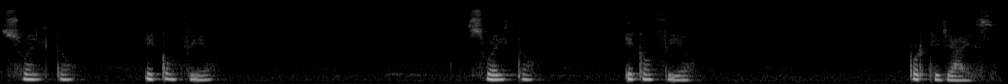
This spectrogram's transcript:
Suelto y confío. Suelto y confío. Porque ya es.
